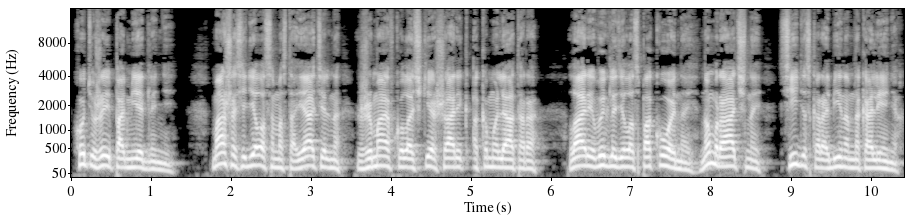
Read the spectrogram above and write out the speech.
хоть уже и помедленней. Маша сидела самостоятельно, сжимая в кулачке шарик аккумулятора. Ларри выглядела спокойной, но мрачной, сидя с карабином на коленях.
